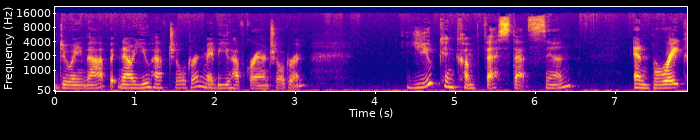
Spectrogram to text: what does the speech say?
doing that, but now you have children, maybe you have grandchildren, you can confess that sin and break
